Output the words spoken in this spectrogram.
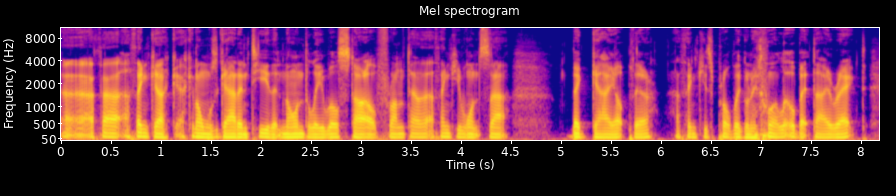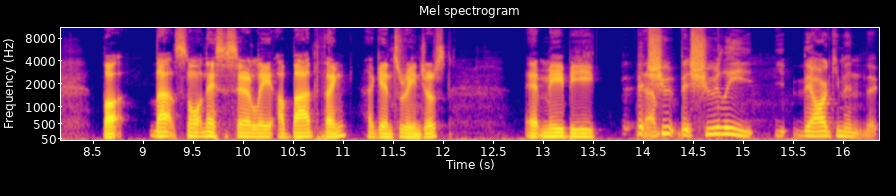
Uh, I, th- I think I, c- I can almost guarantee that Gnanduillet will start up front. I, I think he wants that big guy up there. I think he's probably going to go a little bit direct, but that's not necessarily a bad thing against Rangers. It may be But, Um, but surely the argument that,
